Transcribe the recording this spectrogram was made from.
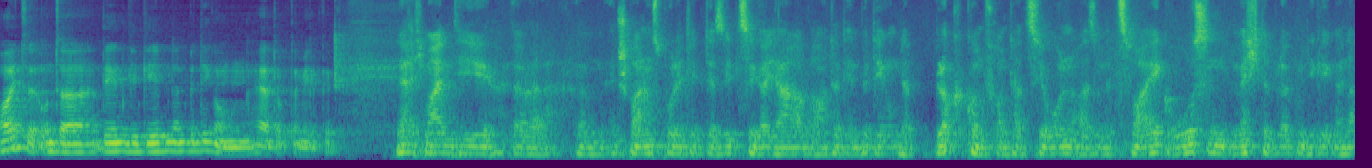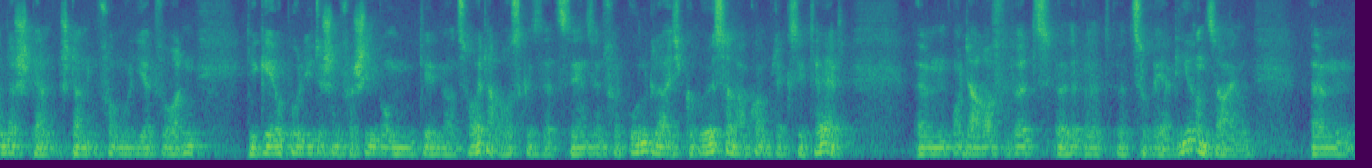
heute unter den gegebenen Bedingungen, Herr Dr. Mielke. Ja, ich meine, die äh, ähm, Entspannungspolitik der 70er Jahre war unter den Bedingungen der Blockkonfrontation, also mit zwei großen Mächteblöcken, die gegeneinander standen, formuliert worden. Die geopolitischen Verschiebungen, denen wir uns heute ausgesetzt sehen, sind von ungleich größerer Komplexität. Ähm, und darauf wird, wird, wird, zu reagieren sein. Ähm,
